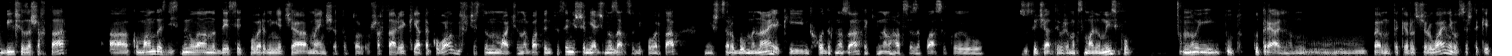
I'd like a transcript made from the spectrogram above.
більше за Шахтар. А команда здійснила на 10 повернень м'яча менше. Тобто Шахтар, який атакував більшу частину матчу, набагато інтенсивніше м'яч назад собі повертав, ніж це робив Мина, який відходив назад, який намагався за класикою зустрічати вже максимально низько. Ну і тут тут реально певне таке розчарування, бо все ж таки,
